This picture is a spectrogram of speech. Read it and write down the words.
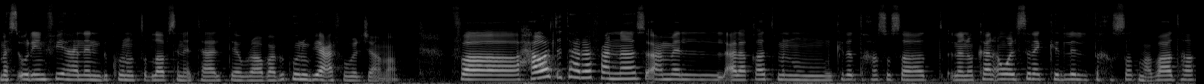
مسؤولين فيها هن بيكونوا طلاب سنة ثالثة ورابعة بيكونوا بيعرفوا بالجامعة. فحاولت أتعرف على الناس وأعمل علاقات من كل التخصصات لأنه كان أول سنة كل التخصصات مع بعضها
